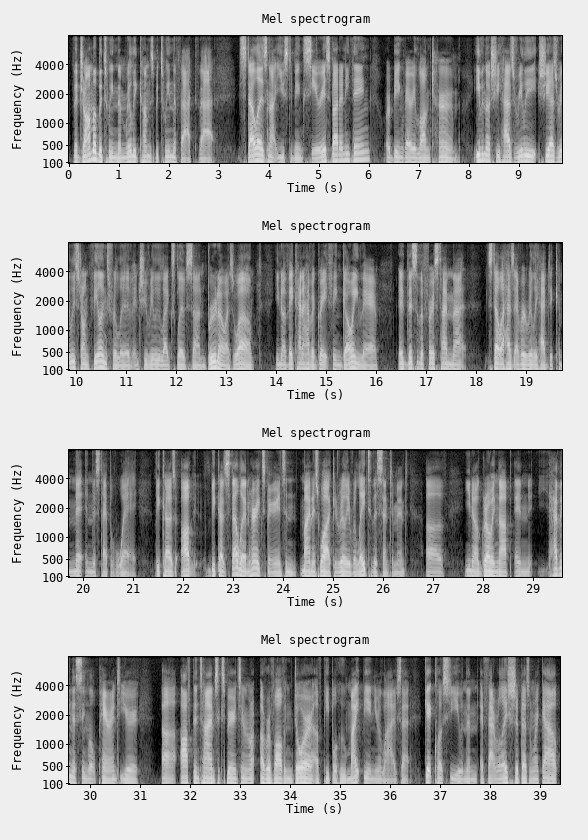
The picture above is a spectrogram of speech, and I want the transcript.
The drama between them really comes between the fact that stella is not used to being serious about anything or being very long term even though she has really she has really strong feelings for Liv and she really likes Liv's son Bruno as well. You know, they kind of have a great thing going there. It, this is the first time that Stella has ever really had to commit in this type of way because of because Stella in her experience and mine as well, I could really relate to the sentiment of you know growing up and having a single parent. You're uh, oftentimes experiencing a revolving door of people who might be in your lives that get close to you. And then if that relationship doesn't work out,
